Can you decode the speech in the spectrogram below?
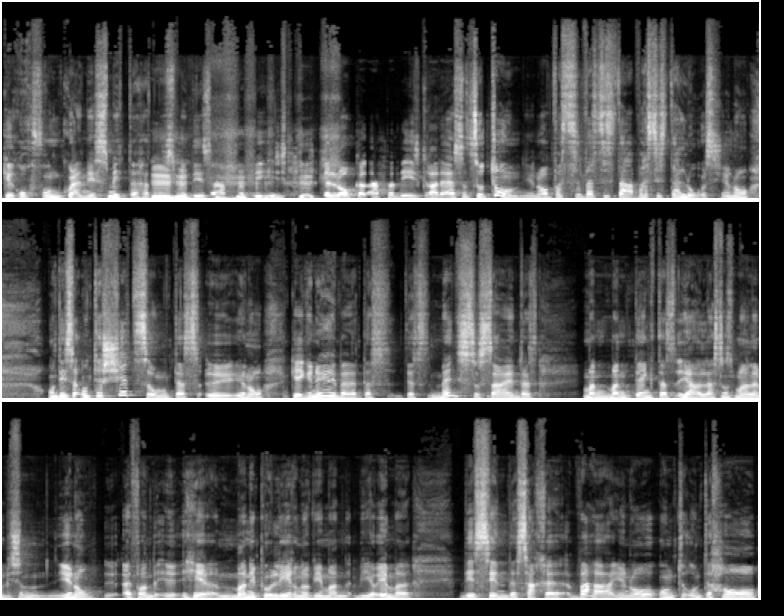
Geruch von Granny Smith, der hat nichts mit dieser Apfel, die ich, der Local Apfel, die ich gerade esse, zu tun. You know, was, was ist da, was ist da los? You know, und diese Unterschätzung, das, uh, you know, gegenüber das, das Mensch zu sein, das man, man denkt, dass, ja, lass uns mal ein bisschen, you know, einfach hier manipulieren oder wie man, wie auch immer, der Sinn der Sache war, you know, und, und the whole,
